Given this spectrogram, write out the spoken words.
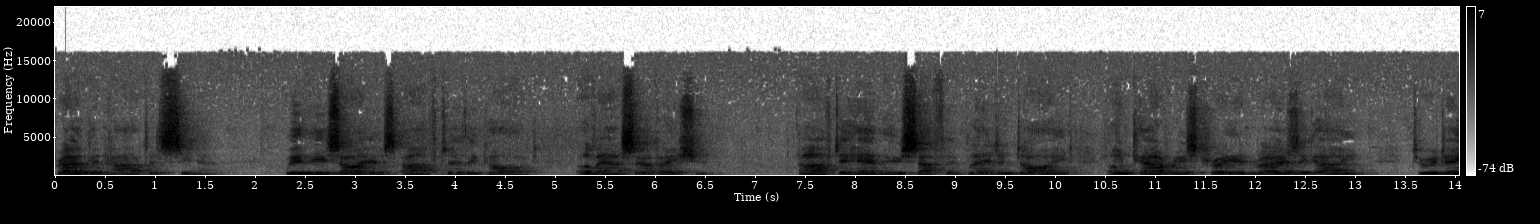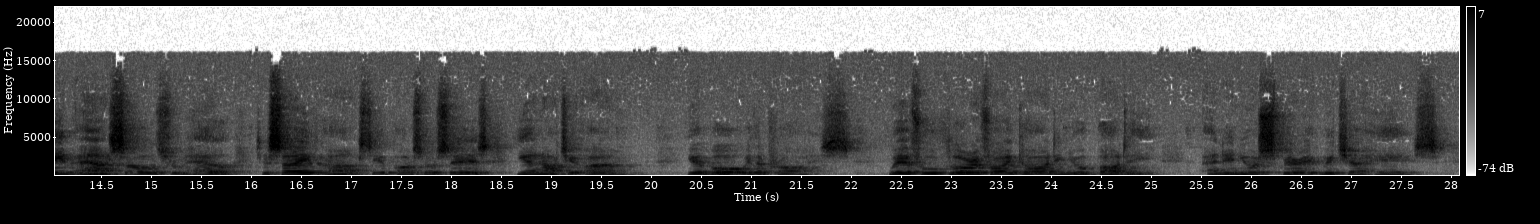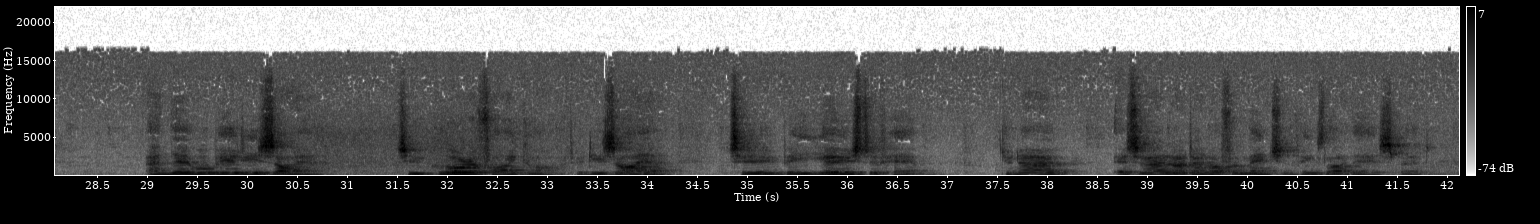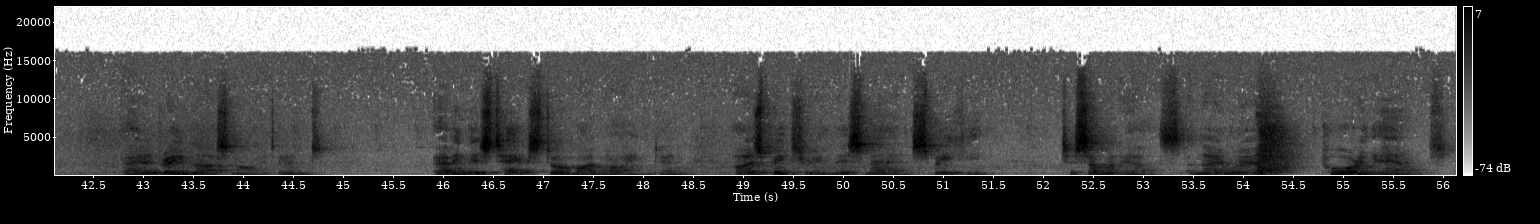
broken hearted sinner with desires after the God of our salvation, after him who suffered, bled, and died on Calvary's tree and rose again to redeem our souls from hell, to save us. The apostle says, You are not your own, you are bought with a price. Wherefore glorify God in your body and in your spirit, which are His. And there will be a desire to glorify God, a desire to be used of Him. You know, it's I don't often mention things like this, but I had a dream last night and having this text on my mind, and I was picturing this man speaking to someone else, and they were pouring out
